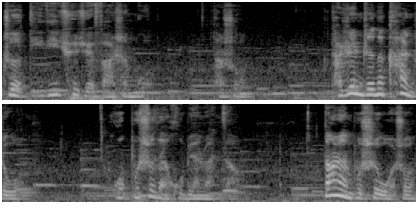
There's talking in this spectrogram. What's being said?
这的的确确发生过，他说。他认真的看着我，我不是在胡编乱造，当然不是。我说，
